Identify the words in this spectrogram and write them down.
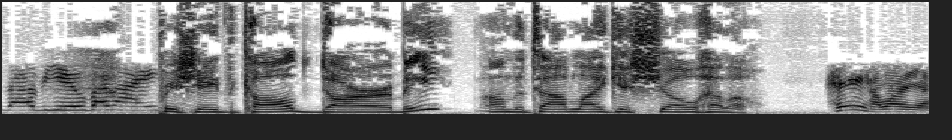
Love you. Bye-bye. Appreciate the call. Darby on the Tom Leykis show. Hello. Hey, how are you?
